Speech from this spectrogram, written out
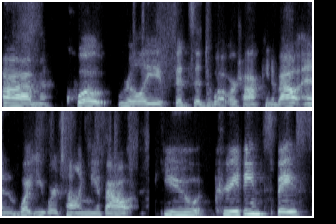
um, quote really fits into what we're talking about and what you were telling me about you creating space.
